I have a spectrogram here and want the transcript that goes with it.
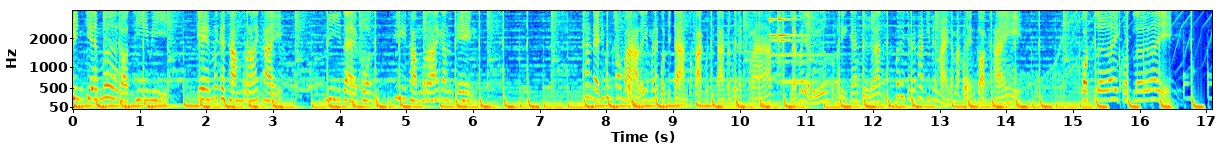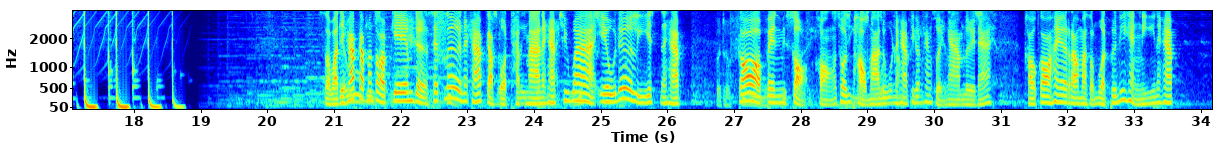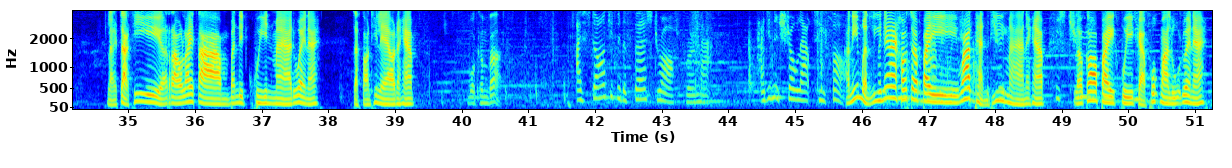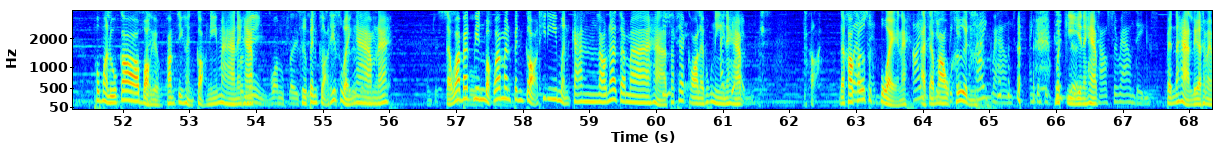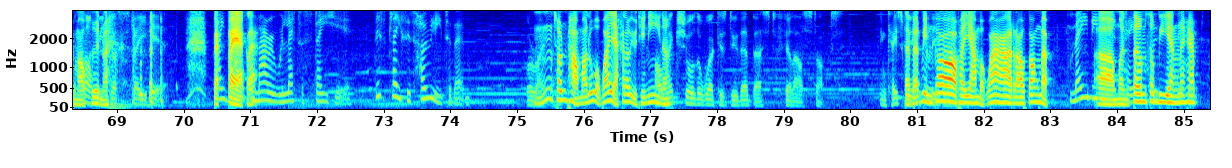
บินเกมเมอร์ TV เกมไม่เคยทำร้ายใคร มีแต่คนที่ทำร้ายกันเอง ท่านใดที่เพิ่งเข้ามาและยังไม่ได้กดติดตามก็ฝากกดติดตามกันด้วยนะครับ แล้วก็อย่าลืมกดกระดิ่งแจ้งเตือนเพื่อที่จะไม่พลาดคลิปใหม่ๆและมาคอมเมนต์ก่อนใคร กดเลยกดเลย สวัสดีครับกลับมาตอบเกม The Settler นะครับกับบทถัดมานะครับ ชื่อว่า Elder List นะครับ ก็เป็นเกาะของชนเผ่ามารุนะครับ ที่ค่อนข้างสวยงามเลยนะ เขาก็ให้เรามาสำรวจพื้นที่แห่งนี้นะครับ หลังจากที่เราไล่ตามบัณฑิตควีนมาด้วยนะ จากตอนที่แล้วนะครับ Welcome back. I've started with a first draft for a map. I didn't stroll out too far. อันนี้เหมือนลีน่าเขาจะไปวาดแผนที่มานะครับ แล้วก็ไปคุยกับพวกมารุด้วยนะ พวกมารุก็บอกเกี่ยวกับความจริงของเกาะนี้มานะครับ For me, one place คือเป็น is เกาะที่ just สวยงามนะ I'm just แต่ว่าแบท simple วินบอกว่ามันเป็นเกาะที่ดีเหมือนกัน เราน่าจะมาหาทรัพยากรอะไรพวกนี้นะครับ Again, Pah. แล้วเขาก็รู้สึกป่วยนะ I อาจจะ suggest เมา we ขึ้น get to high ground and get a เมื่อ good กี้ look นะครับ at our surroundings. เป็นทหารเรือทำไมเมา Can't ขึ้น we วะ just stay here? แปลก I ๆแล้ว doubt the Maru will let us stay here. This place is holy to them. All อื right. มชนเผ่ามารู้บอกว่าอยากให้เราอยู่ที่นี่ I'll เนาะ make sure the workers do their best to fill our stocks. In case แต่ we แบ had ท to วิน leave ก็ now. พยายามบอกว่าเราต้องแบบ Maybe เอ่ we อ should เหมือน pay เติม a เสบียง closer นะครับ visit. Their settlement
